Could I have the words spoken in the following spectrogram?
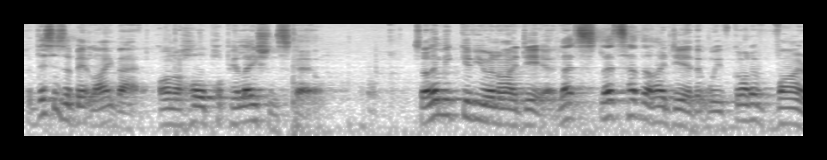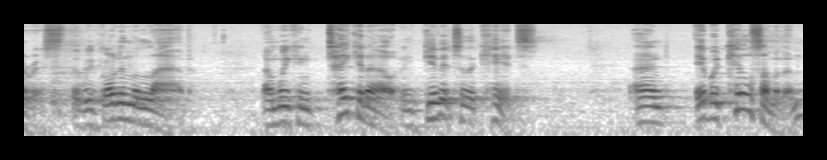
But this is a bit like that on a whole population scale. So let me give you an idea. Let's, let's have the idea that we've got a virus that we've got in the lab and we can take it out and give it to the kids. And it would kill some of them,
